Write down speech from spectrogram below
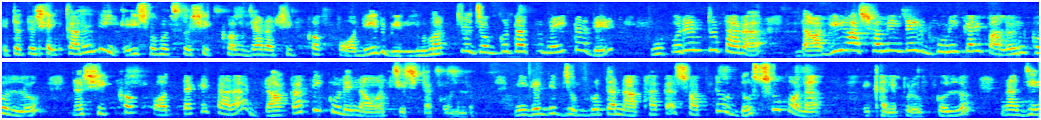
এটা তো সেই কারণেই এই সমস্ত শিক্ষক যারা শিক্ষক পদের বিন্দুমাত্র যোগ্যতা তো নেই তাদের উপরন্তু তারা দাগি আসামিদের ভূমিকায় পালন করল, না শিক্ষক পদটাকে তারা ডাকাতি করে নেওয়ার চেষ্টা করল। নিজেদের যোগ্যতা না থাকা সত্ত্বেও দস্যুপনা এখানে প্রয়োগ করল। না যে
